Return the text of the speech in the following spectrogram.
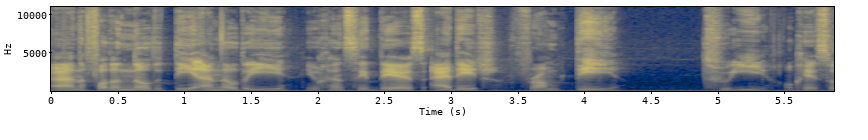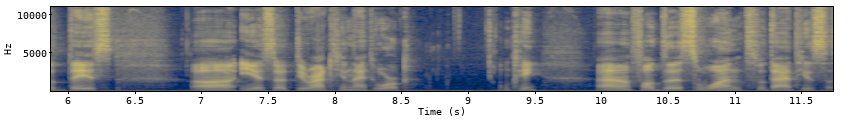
and for the node D and node E you can see there's edge from D to E. Okay, so this uh, is a directed network. Okay, and for this one, so that is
